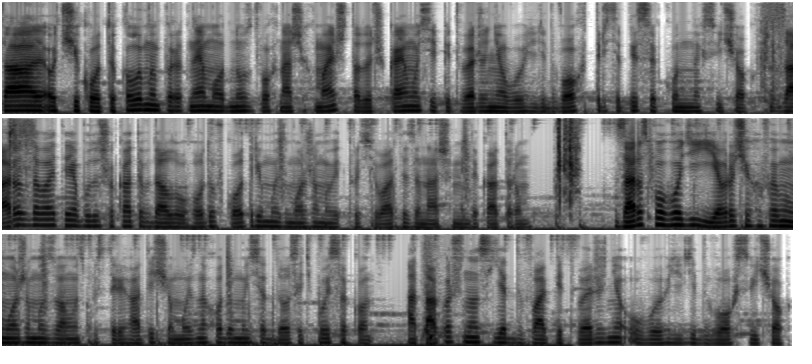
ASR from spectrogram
та очікувати, коли ми перетнемо одну з двох наших меж та дочекаємося підтвердження у вигляді двох 30-секундних свічок. Зараз давайте я буду шукати вдалу угоду, в котрій ми зможемо відпрацювати за нашим індикатором. Зараз по угоді євро чи ХФ ми можемо з вами спостерігати, що ми знаходимося досить високо. А також у нас є два підтвердження у вигляді двох свічок.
